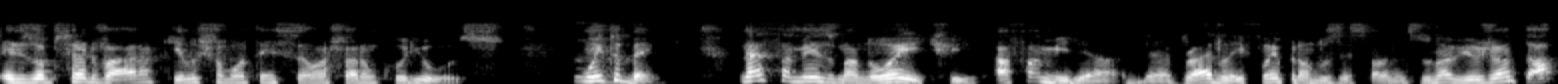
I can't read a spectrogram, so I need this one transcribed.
eles observaram aquilo, chamou atenção, acharam curioso. Hum. Muito bem. Nessa mesma noite, a família Bradley foi para um dos restaurantes do navio jantar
